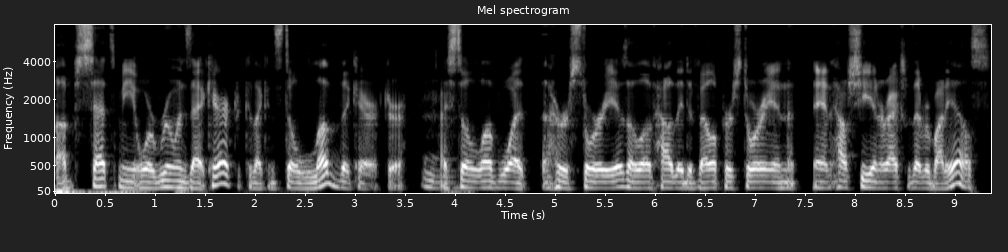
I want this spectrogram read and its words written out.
upsets me or ruins that character because I can still love the character. mm, I still love what her story is. I love how they develop her story and and how she interacts with everybody else.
